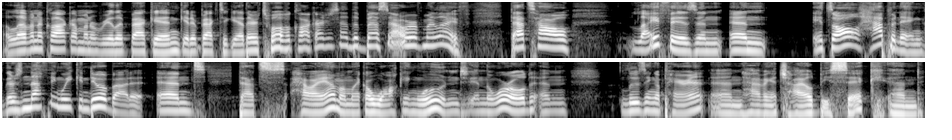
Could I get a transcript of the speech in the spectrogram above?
Eleven o'clock, I'm gonna reel it back in, get it back together. Twelve o'clock, I just had the best hour of my life. That's how life is, and and it's all happening. There's nothing we can do about it, and that's how I am. I'm like a walking wound in the world, and losing a parent and having a child be sick and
